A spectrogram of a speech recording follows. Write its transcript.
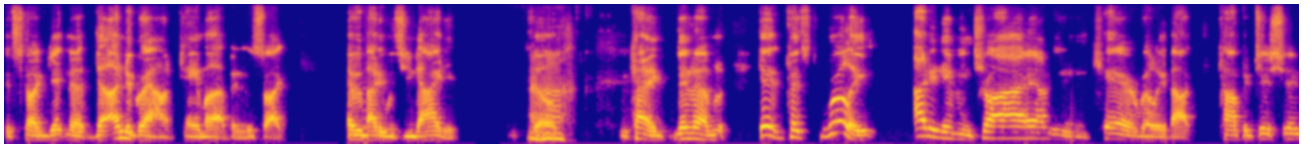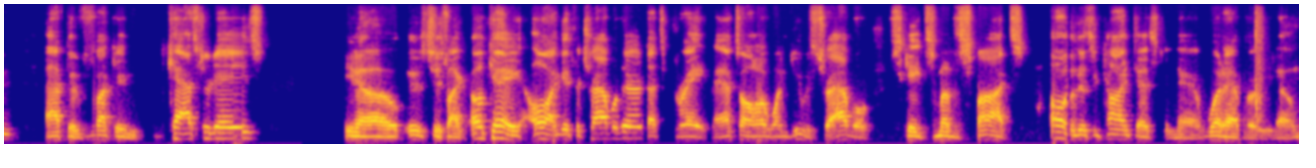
it started getting the, the underground came up, and it was like everybody was united. So uh-huh. we kind of then um then because really I didn't even try. I didn't even care really about competition after fucking caster days. You know, it was just like, okay, oh, I get to travel there. That's great, man. That's all I want to do is travel, skate some other spots. Oh, there's a contest in there, whatever, you know.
